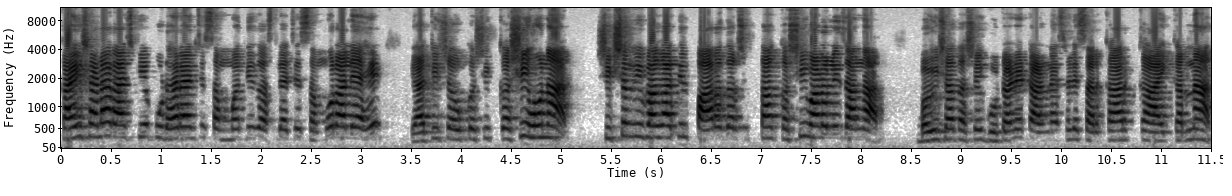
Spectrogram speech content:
काही शाळा राजकीय पुढाऱ्यांचे संबंधित असल्याचे समोर आले आहे. याची चौकशी कशी होणार? शिक्षण विभागातील पारदर्शकता कशी वाढवली जाणार? भविष्यात असे घोटाळे टाळण्यासाठी सरकार काय करणार?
